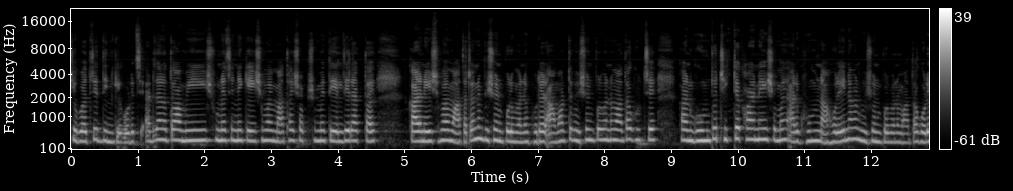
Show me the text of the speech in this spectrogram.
শিবরাত্রির দিনকে করেছি। আর জানো তো, আমি শুনেছি নাকি এই সময় মাথায় সবসময় তেল দিয়ে রাখতে হয়। কারণ এই সময় মাথাটা না ভীষণ পরিমাণে ঘোরে। আর আমার তো ভীষণ পরিমাণে মাথা ঘুরছে। কারণ ঘুম তো ঠিকঠাক হয় না এই সময়। আর ঘুম না হলেই না আমার ভীষণ পরিমাণে মাথা ঘোরে।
